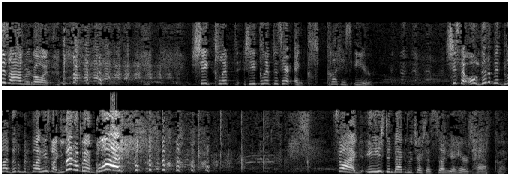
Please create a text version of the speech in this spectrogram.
His eyes were going. she clipped she clipped his hair and c- cut his ear. She said, "Oh, little bit blood, little bit blood." He's like, "Little bit blood." so I eased him back in the chair. I said, "Son, your hair's half cut.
